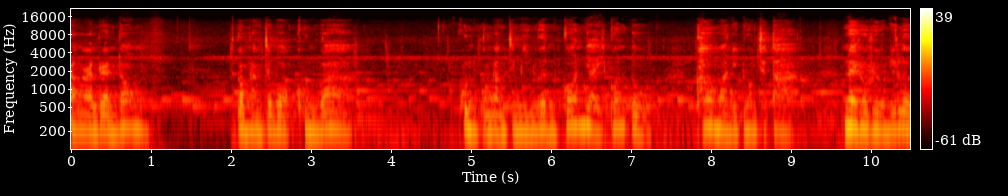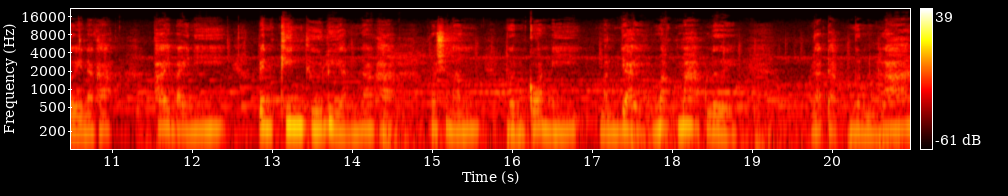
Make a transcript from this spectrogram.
ลังงานแรนดอมกำลังจะบอกคุณว่า คุณกำลังจะมีเงินก้อนใหญ่ก้อนโตเข้ามาในดวงชะตา ในเร็วๆนี้เลยนะคะไพ่ใบนี้เป็นคิงถือเหรียญนะคะ เพราะฉะนั้นเงินก้อนนี้มันใหญ่มากๆเลย ระดับเงินล้าน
